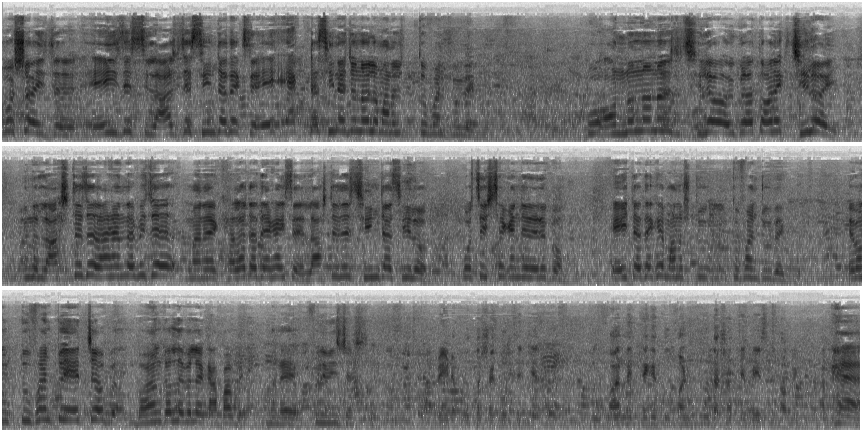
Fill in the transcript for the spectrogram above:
অবশ্যই যে এই যে লাস্ট যে সিনটা দেখছে এই একটা সিনের জন্য হলো মানুষ তুফান টু দেখবে। ও অন্য অন্য ছিল ওইগুলো তো অনেক ছিলই। কিন্তু লাস্টে যে রায়হান রাফি যে মানে খেলাটা দেখাইছে লাস্টে যে সিনটা ছিল পঁচিশ সেকেন্ডের এরকম এইটা দেখে মানুষ টু তুফান টু দেখবে। এবং তুফান টু এর চেয়েও ভয়ঙ্কর লেভেলে কাঁপাবে মানে ফিল্ম ইন্ডাস্ট্রি আপনি এটা প্রত্যাশা করছেন যে তুফানের থেকে তুফান টুটা সবচেয়ে বেস্ট হবে? হ্যাঁ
